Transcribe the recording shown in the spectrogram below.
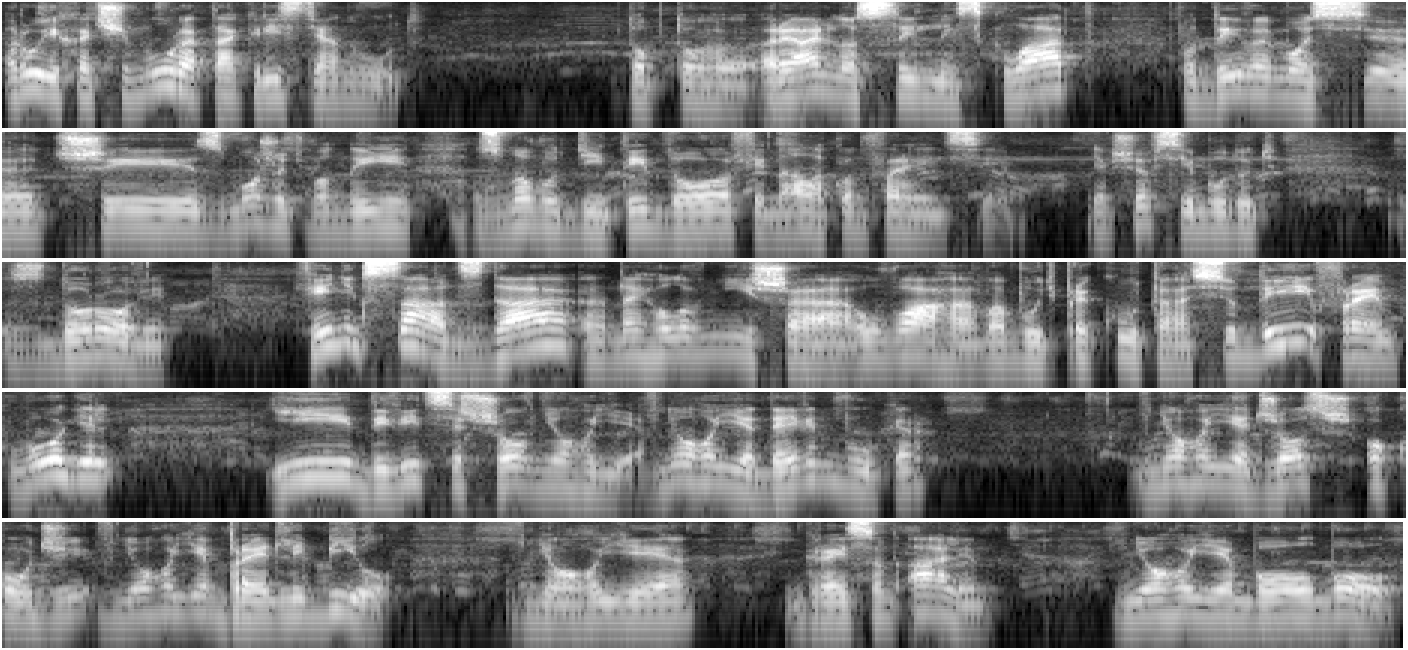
Руї Хачімура та Крістіан Вуд. Тобто реально сильний склад. Подивимось, е, чи зможуть вони знову дійти до фіналу конференції, якщо всі будуть здорові. Фенікс Санс, да, е, найголовніша увага, мабуть, прикута сюди. Френк Вогель. І дивіться, що в нього є. В нього є Девін Букер, в нього є Джош Окоджі, в нього є Бредлі Біл, в нього є Грейсон Аллен, в нього є Бол Бол,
